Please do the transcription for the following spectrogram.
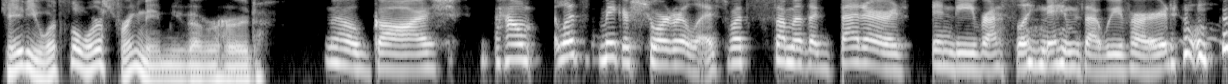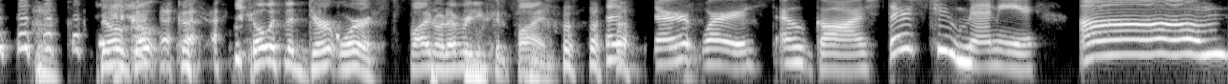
Katie, what's the worst ring name you've ever heard? Oh gosh. How let's make a shorter list. What's some of the better indie wrestling names that we've heard? No, go, go go with the dirt worst. Find whatever you can find. the dirt worst. Oh gosh. There's too many. Um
